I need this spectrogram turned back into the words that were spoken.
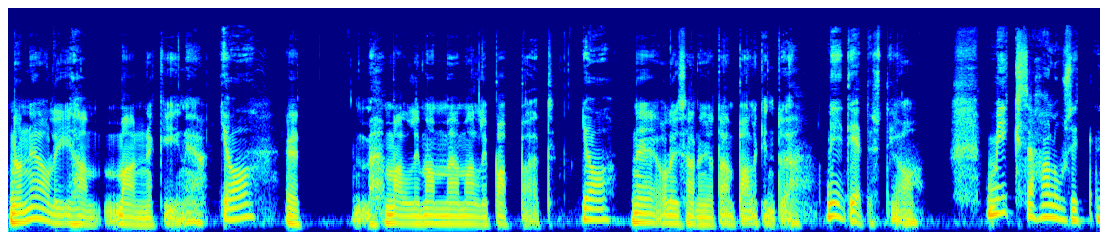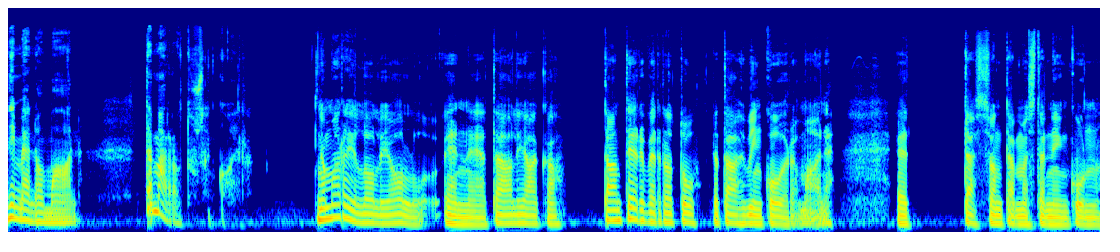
No ne oli ihan mannekiineja. Joo, Et malli mamma ja malli pappa. Et joo. ne oli saanut jotain palkintoja. Niin tietysti. Joo. Miksi sä halusit nimenomaan tämän rotusen koira? No Marilla oli ollut ennen ja tämä oli aika, tämä on terve rotu ja tämä on hyvin koiramainen. Et tässä on tämmöistä niin kuin,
